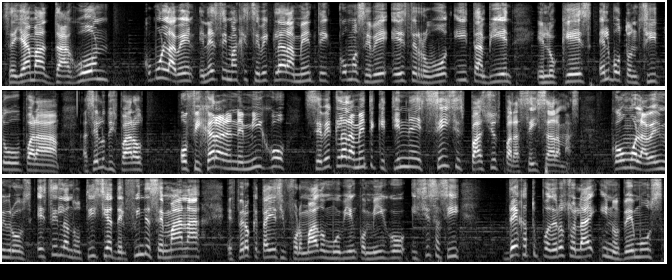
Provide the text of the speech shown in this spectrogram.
Se llama Dagon. ¿Cómo la ven? En esta imagen se ve claramente cómo se ve este robot y también en lo que es el botoncito para hacer los disparos o fijar al enemigo. Se ve claramente que tiene seis espacios para seis armas. ¿Cómo la ven, mi bros? Esta es la noticia del fin de semana. Espero que te hayas informado muy bien conmigo. Y si es así, Deja tu poderoso like y nos vemos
